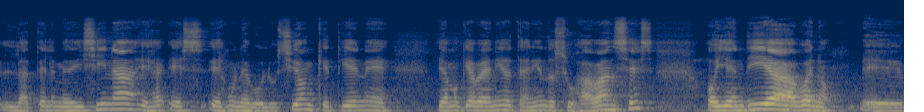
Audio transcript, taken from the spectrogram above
la telemedicina es, una evolución que tiene, digamos que ha venido teniendo sus avances. Hoy en día, bueno, eh,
